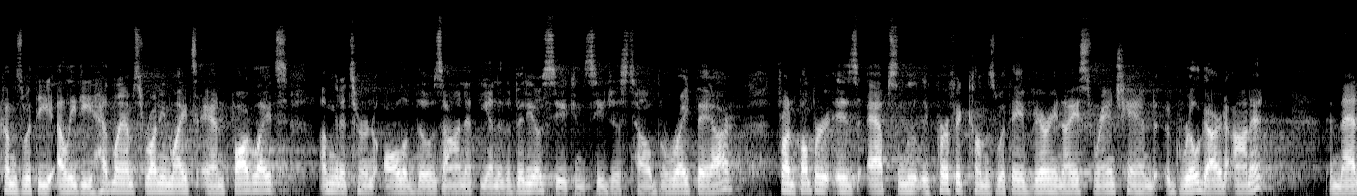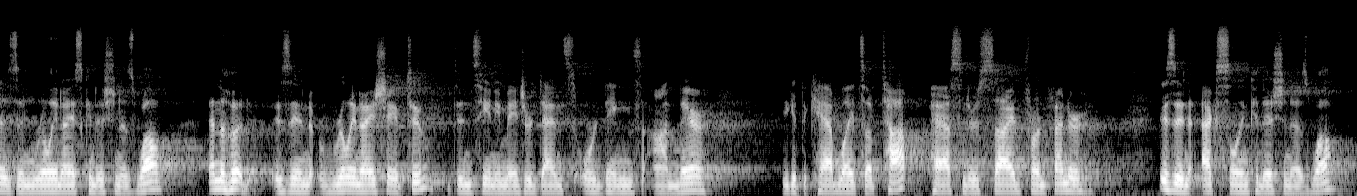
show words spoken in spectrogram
Comes with the LED headlamps, running lights, and fog lights. I'm gonna turn all of those on at the end of the video so you can see just how bright they are. Front bumper is absolutely perfect, comes with a very nice ranch hand grill guard on it, and that is in really nice condition as well. And the hood is in really nice shape too. Didn't see any major dents or dings on there. You get the cab lights up top, passenger side front fender is in excellent condition as well.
